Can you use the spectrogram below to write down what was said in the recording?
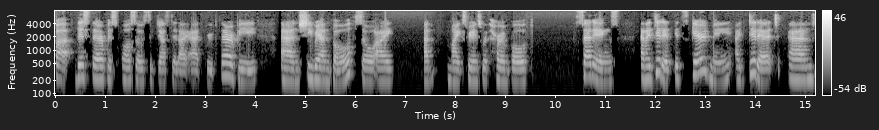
but this therapist also suggested I add group therapy, and she ran both. So I had my experience with her in both settings and I did it. It scared me. I did it and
